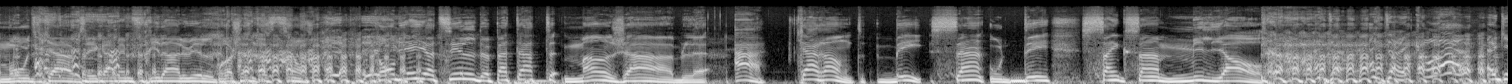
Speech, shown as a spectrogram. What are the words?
Maudit cave, c'est quand même frit dans l'huile. Prochaine question. Combien y a-t-il de patates mangeables? A. 40, B, 100 ou D, 500 milliards. Attends, quoi? OK,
